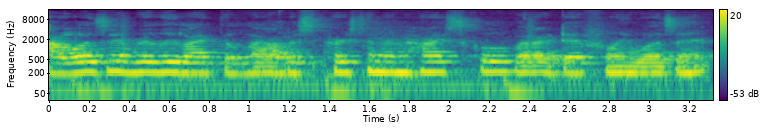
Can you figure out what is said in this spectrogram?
I wasn't really like the loudest person in high school, but I definitely wasn't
